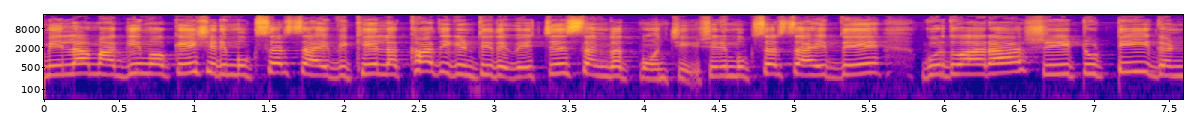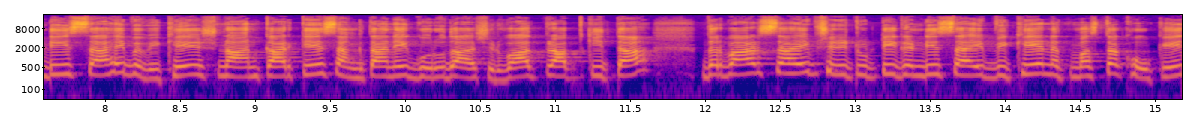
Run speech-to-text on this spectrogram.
ਮੇਲਾ ਮਾਗੀ ਮੌਕੇ ਸ੍ਰੀ ਮੁਕਤਸਰ ਸਾਹਿਬ ਵਿਖੇ ਲੱਖਾਂ ਦੀ ਗਿਣਤੀ ਦੇ ਵਿੱਚ ਸੰਗਤ ਪਹੁੰਚੀ। ਸ੍ਰੀ ਮੁਕਤਸਰ ਸਾਹਿਬ ਦੇ ਗੁਰਦੁਆਰਾ ਸ੍ਰੀ ਟੁੱਟੀ ਗੰਡੀ ਸਾਹਿਬ ਵਿਖੇ ਇਸ਼ਨਾਨ ਕਰਕੇ ਸੰਗਤਾਂ ਨੇ ਗੁਰੂ ਦਾ ਆਸ਼ੀਰਵਾਦ ਪ੍ਰਾਪਤ ਕੀਤਾ। ਦਰਬਾਰ ਸਾਹਿਬ ਸ੍ਰੀ ਟੁੱਟੀ ਗੰਡੀ ਸਾਹਿਬ ਵਿਖੇ ਨਤਮਸਤਕ ਹੋ ਕੇ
